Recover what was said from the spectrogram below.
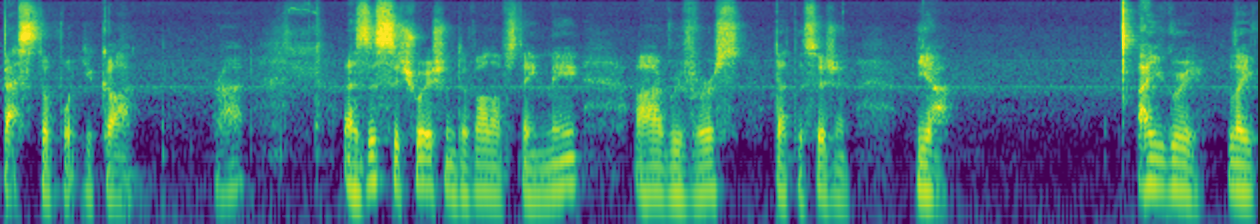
best of what you got right as this situation develops they may uh, reverse that decision yeah I agree. Like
